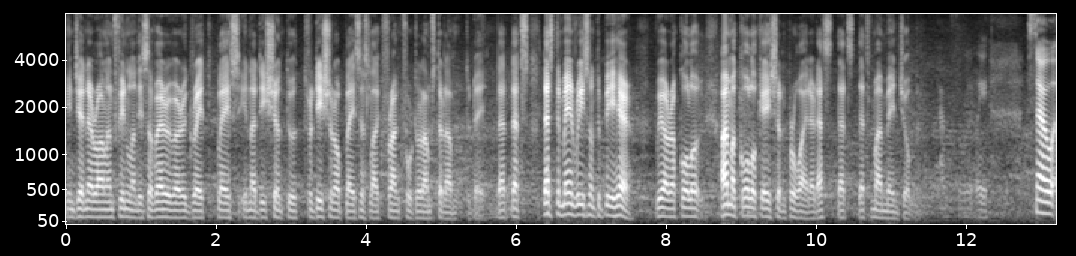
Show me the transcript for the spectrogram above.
in general, and Finland is a very, very great place in addition to traditional places like Frankfurt or Amsterdam today. That, that's, that's the main reason to be here. We are a co I'm a co-location provider. That's, that's, that's my main job. Absolutely. So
